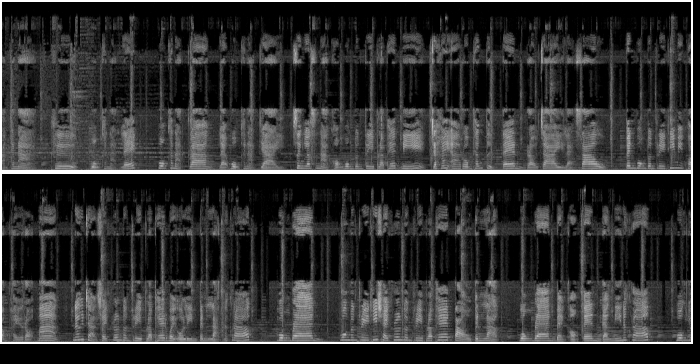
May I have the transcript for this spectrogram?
3 ขนาด คือ วงขนาดเล็ก วงขนาดกลางและวงขนาดใหญ่ ซึ่งลักษณะของวงดนตรีประเภทนี้จะให้อารมณ์ทั้งตื่นเต้น เร้าใจและเศร้า เป็นวงดนตรีที่มีความไพเราะมาก เนื่องจากใช้เครื่องดนตรีประเภทไวโอลินเป็นหลักนะครับ วงแบรนด์ วงดนตรีที่ใช้เครื่องดนตรีประเภทเป่าเป็นหลัก วงแบรนด์แบ่งออกเป็นดังนี้นะครับ วงโย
